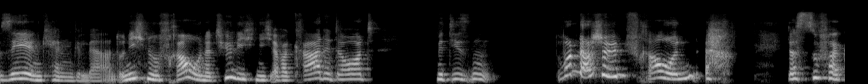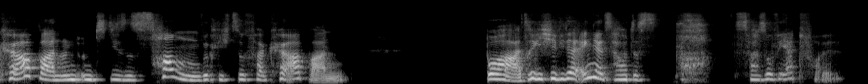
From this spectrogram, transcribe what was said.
Seelen kennengelernt. Und nicht nur Frauen, natürlich nicht, aber gerade dort mit diesen wunderschönen Frauen, das zu verkörpern und, und diesen Song wirklich zu verkörpern. Boah, jetzt kriege ich hier wieder Engelshaut. Das, boah, das war so wertvoll.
